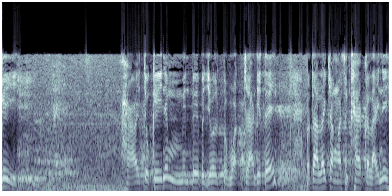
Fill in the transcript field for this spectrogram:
គី ហើយតុគីនេះមិនមានពេលបញ្យលប្រវត្តិច្រើនទៀតទេប៉ុន្តែឥឡូវចង់ឲ្យសង្ខេបកន្លែងនេះ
